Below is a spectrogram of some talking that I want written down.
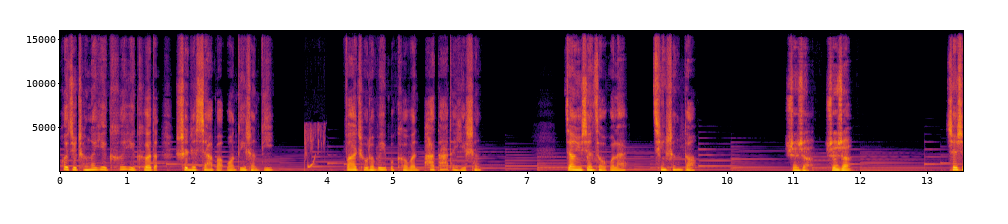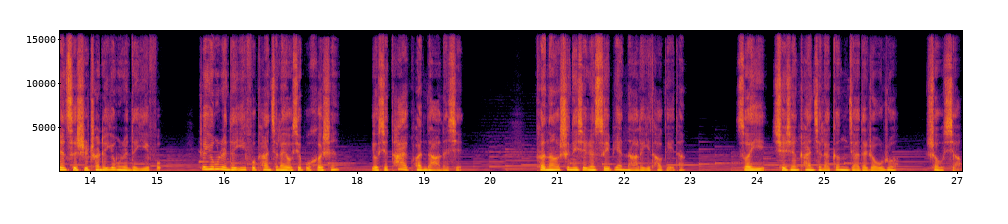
汇聚成了一颗一颗的，顺着下巴往地上滴，发出了微不可闻“啪嗒”的一声。江宇轩走过来，轻声道：“轩轩，轩轩。”轩轩此时穿着佣人的衣服，这佣人的衣服看起来有些不合身，有些太宽大了些，可能是那些人随便拿了一套给他，所以轩轩看起来更加的柔弱、瘦小。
